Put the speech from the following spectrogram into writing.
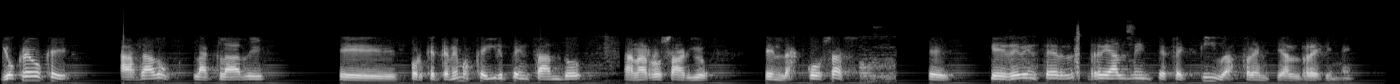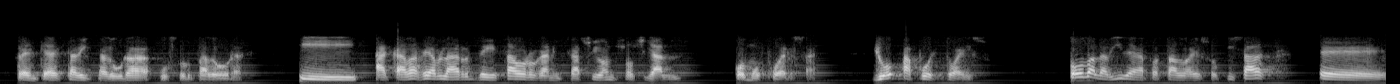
Yo creo que has dado la clave eh, porque tenemos que ir pensando, Ana Rosario, en las cosas que deben ser realmente efectivas frente al régimen frente a esta dictadura usurpadora. Y acabas de hablar de esa organización social como fuerza. Yo apuesto a eso. Toda la vida he apostado a eso. Quizás eh,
